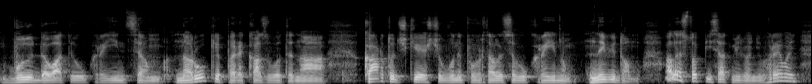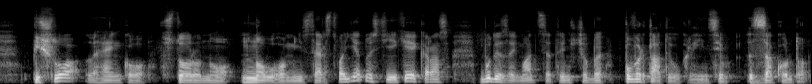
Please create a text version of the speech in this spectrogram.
будуть давати українцям на руки, переказувати на карточки, щоб вони поверталися в Україну, невідомо. Але 150 мільйонів гривень пішло легенько в сторону нового міністерства єдності, яке якраз буде займатися тим, щоб повертати українців з-за кордону.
